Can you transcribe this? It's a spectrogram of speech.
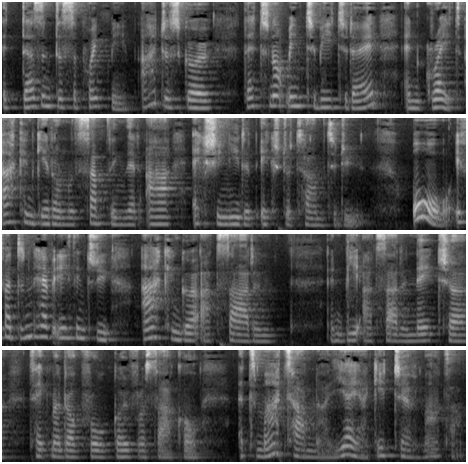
it doesn't disappoint me. I just go, that's not meant to be today, and great, I can get on with something that I actually needed extra time to do. Or if I didn't have anything to do, I can go outside and, and be outside in nature, take my dog for a go for a cycle. It's my time now. Yeah, I get to have my time.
